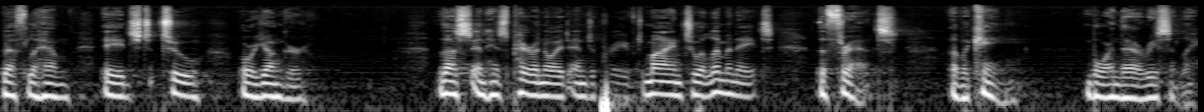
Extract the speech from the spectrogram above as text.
Bethlehem aged two or younger. Thus, in his paranoid and depraved mind, to eliminate the threat of a king born there recently.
